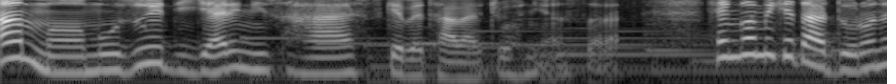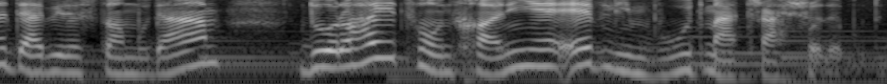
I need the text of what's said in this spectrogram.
اما موضوع دیگری نیز هست که به توجه نیاز دارد. هنگامی که در دوران دبیرستان بودم دوره های تندخانی اولین وود مطرح شده بود.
